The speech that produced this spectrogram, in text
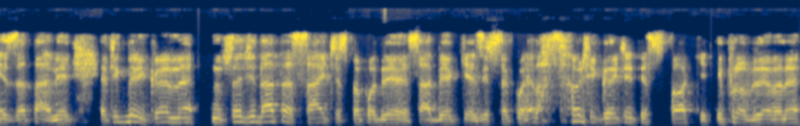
Exatamente. Eu fico brincando, né? Não precisa de data sites para poder saber que existe essa correlação gigante entre estoque e problema, né?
